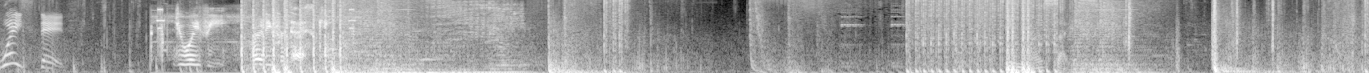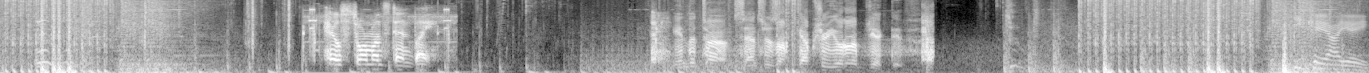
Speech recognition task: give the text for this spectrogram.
Wasted! UAV, ready for tasking. In my sights. Hellstorm on standby. In the turn, sensors on capture your objective. EKIA.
